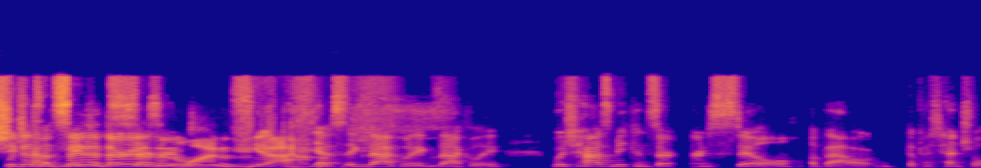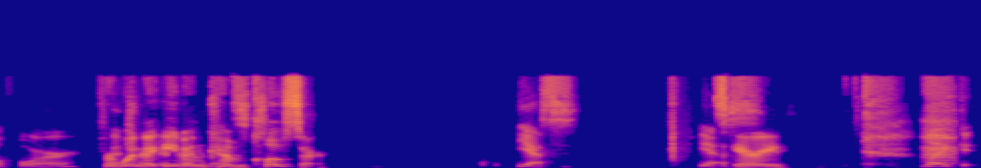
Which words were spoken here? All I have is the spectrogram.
She doesn't say that there isn't one. Yeah. yes, exactly, exactly. Which has me concerned still about the potential for For one to even come midst. closer. Yes. Yes. Scary. Like,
